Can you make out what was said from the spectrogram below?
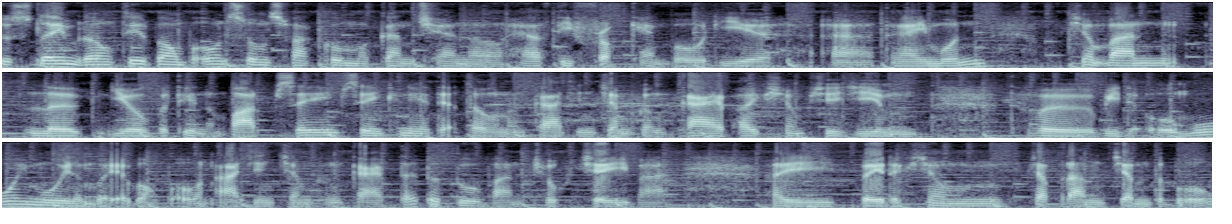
សួស្តីម្ដងទៀតបងប្អូនសូមស្វាគមន៍មកកាន់ Channel Healthy Frog Cambodia ថ្ងៃមុន ខ្ញុំបានលើកយកប្រធានបទផ្សេងផ្សេងគ្នាទាក់ទងនឹងការចិញ្ចឹមកង្កែបហើយខ្ញុំព្យាយាមធ្វើវីដេអូមួយមួយដើម្បីឲ្យបងប្អូនអាចចិញ្ចឹមកង្កែបទៅទទួលបានជោគជ័យបាទហើយពេលដែលខ្ញុំចាប់ផ្ដើមចិញ្ចឹមដំបូង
